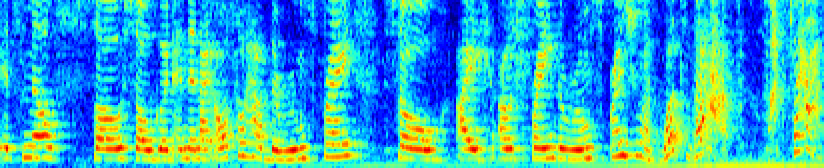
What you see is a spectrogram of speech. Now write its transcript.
it smells so so good. And then I also have the room spray. So I I was spraying the room spray and she's like what's that? What's that?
